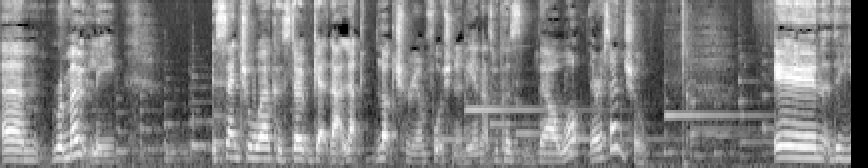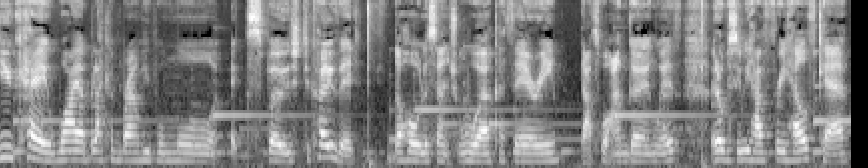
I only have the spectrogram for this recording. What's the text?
um, remotely. Essential workers don't get that luxury, unfortunately, and that's because they are what? They're essential. In the UK, why are black and brown people more exposed to COVID? The whole essential worker theory, that's what I'm going with. And obviously, we have free healthcare,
